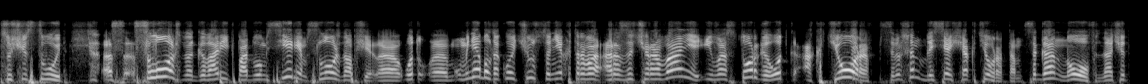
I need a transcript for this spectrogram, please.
существует. А, сложно говорить по двум сериям, сложно вообще. Вот э, у меня было такое чувство некоторого разочарования и восторга от актеров, совершенно блестящие актеры, там Цыганов, значит,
